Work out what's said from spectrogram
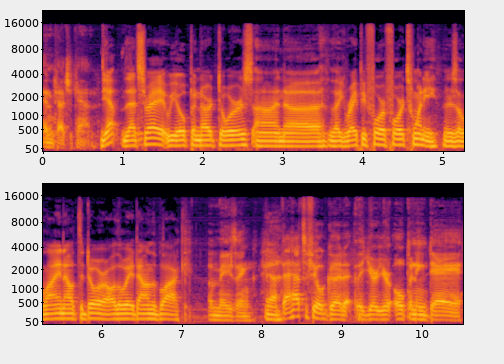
in Ketchikan. Yep, that's right. We opened our doors on uh, like right before 420. There's a line out the door all the way down the block. Amazing. Yeah, that had to feel good. Your your opening day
